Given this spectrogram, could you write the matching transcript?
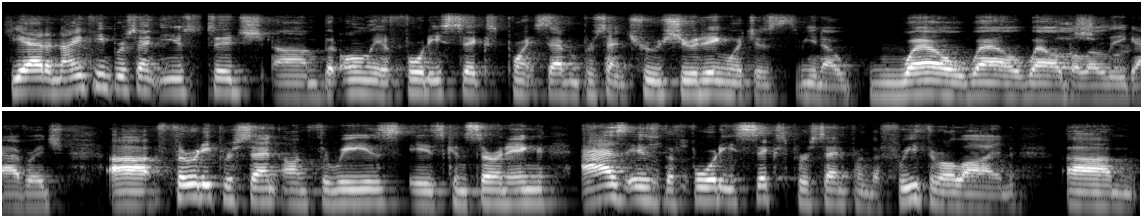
he had a 19% usage, um, but only a 46.7% true shooting, which is, you know, well, well, well oh, below sure. league average. Uh, 30% on threes is concerning, as is the 46% from the free throw line, um,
